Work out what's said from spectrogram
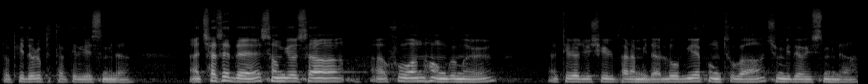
또 기도를 부탁드리겠습니다. 아, 차세대 선교사 후원 헌금을 드려주시길 바랍니다. 로비의 봉투가 준비되어 있습니다.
